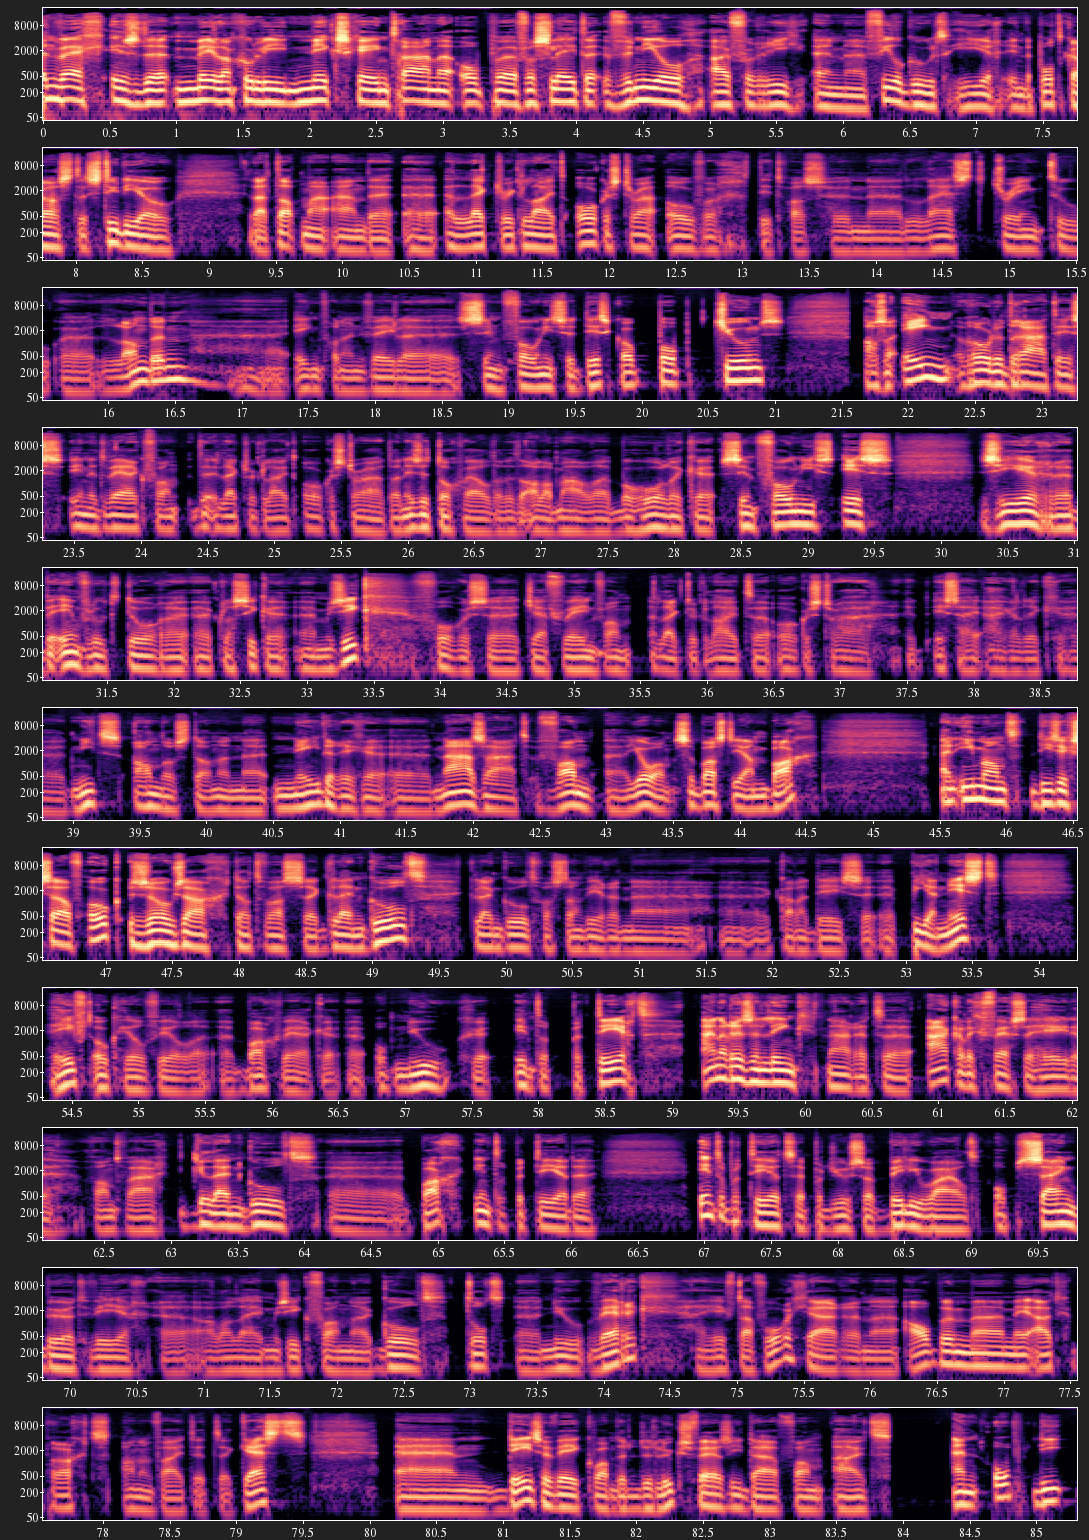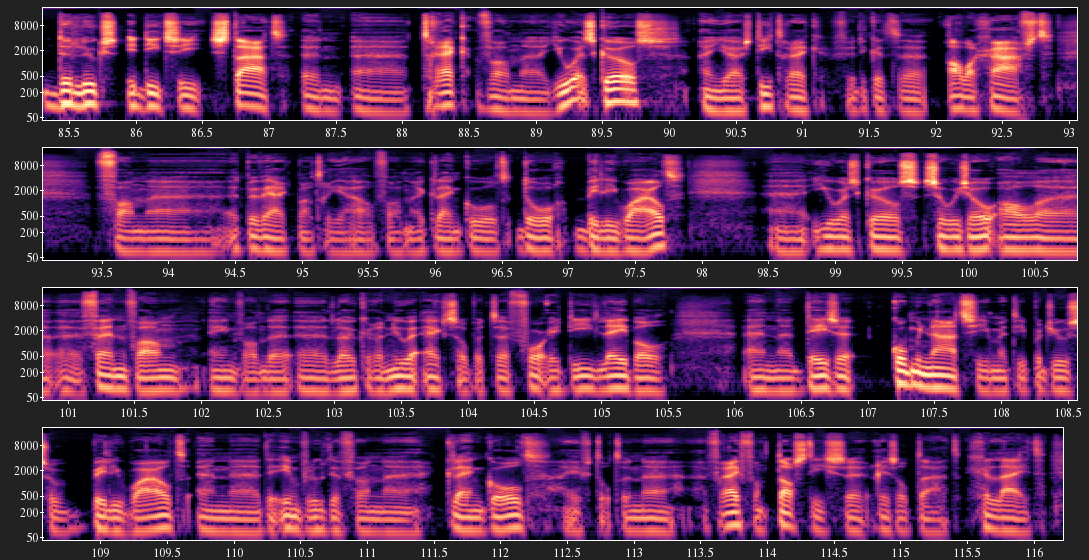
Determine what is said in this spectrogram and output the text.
En weg is de melancholie, niks, geen tranen op eh, versleten vinyl, euforie en uh, feel good hier in de podcast studio. Laat dat maar aan de eh, Electric Light Orchestra over. Dit was hun Last Train to London, een van hun vele symfonische disco-pop tunes als er één rode draad is in het werk van de Electric Light Orchestra, dan is het toch wel dat het allemaal eh, behoorlijk eh, symfonisch is. Zeer eh, beïnvloed door klassieke muziek. Volgens Jeff Wayne van Electric Light Orchestra is hij eigenlijk niets anders dan een nederige nazaat van Johann Sebastian Bach. En iemand die zichzelf ook zo zag, dat was eh, Glenn Gould. Glenn Gould was dan weer een eh eh, Canadese pianist. Heeft ook heel veel Bachwerken opnieuw geïnterpreteerd. En er is een link naar het akelig verse heden. Want waar Glenn Gould Bach interpreteerde, interpreteert eh, producer Billy Wild op zijn beurt weer eh, allerlei muziek van eh, Gould tot nieuw werk. Hij heeft daar vorig jaar een album mee uitgebracht, Uninvited Guests. En deze week kwam de deluxe versie daarvan uit. En op die deluxe editie staat een track van US Girls. En juist die track vind ik het allergaafst van eh, het bewerkt materiaal van eh, Glenn Gould door Billy Wild. Eh, US Girls sowieso al fan van. Een van de leukere nieuwe acts op het eh, 4AD label. En deze combinatie met die producer Billy Wild en de invloeden van Glenn Gould heeft tot een vrij fantastisch resultaat geleid. Een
